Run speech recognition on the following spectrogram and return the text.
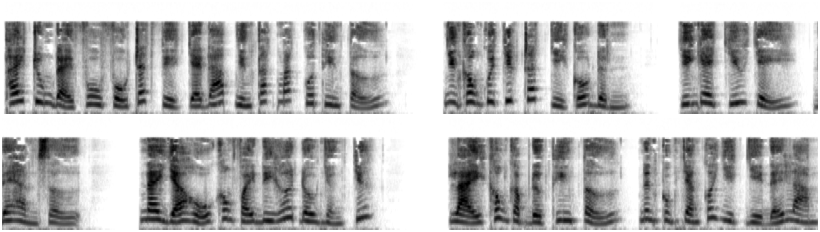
Thái Trung Đại Phu phụ trách việc giải đáp những thắc mắc của thiên tử, nhưng không có chức trách gì cố định, chỉ nghe chiếu chỉ để hành sự. Nay giả hữu không phải đi hứa đâu nhận chức, lại không gặp được thiên tử nên cũng chẳng có việc gì để làm.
